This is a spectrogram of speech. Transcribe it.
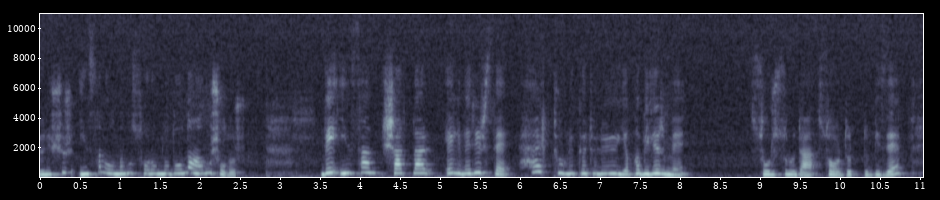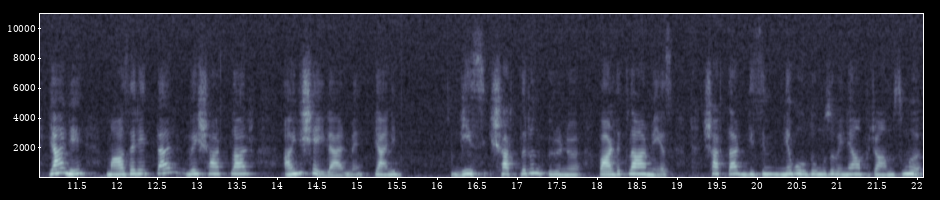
dönüşür. İnsan olmanın sorumluluğunu almış olur. Ve insan şartlar el verirse her türlü kötülüğü yapabilir mi sorusunu da sordurttu bize. Yani mazeretler ve şartlar aynı şeyler mi? Yani biz şartların ürünü varlıklar mıyız? Şartlar bizim ne bulduğumuzu ve ne yapacağımızı mı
